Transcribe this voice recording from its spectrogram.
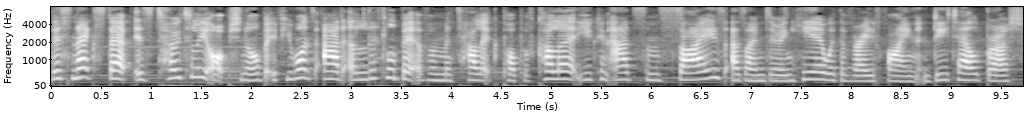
This next step is totally optional, but if you want to add a little bit of a metallic pop of colour, you can add some size, as I'm doing here with a very fine detailed brush,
